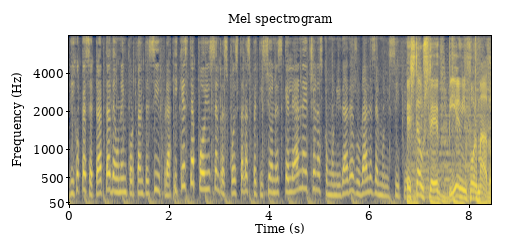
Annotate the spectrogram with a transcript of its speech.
Dijo que se trata de una importante cifra y que este apoyo es en respuesta a las peticiones que le han hecho en las comunidades rurales del municipio. Está usted bien informado.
